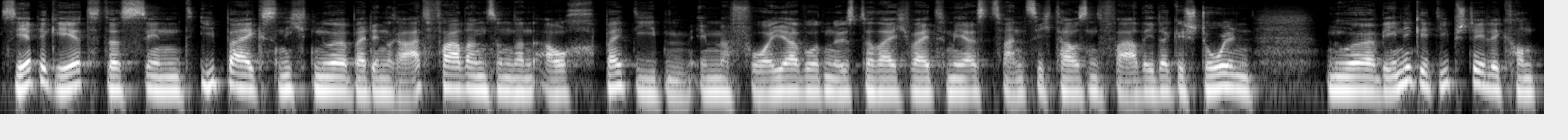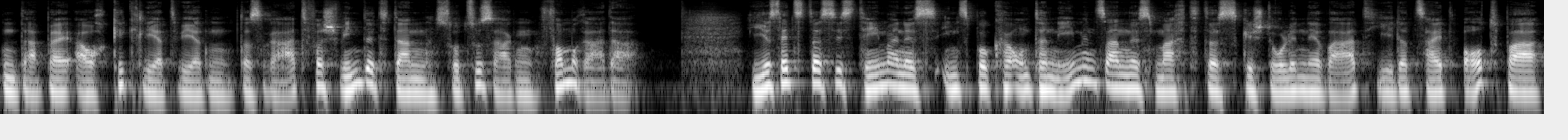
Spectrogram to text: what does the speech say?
Sehr begehrt, das sind E-Bikes nicht nur bei den Radfahrern, sondern auch bei Dieben. Im Vorjahr wurden österreichweit mehr als 20.000 Fahrräder gestohlen. Nur wenige Diebstähle konnten dabei auch geklärt werden. Das Rad verschwindet dann sozusagen vom Radar. Hier setzt das System eines Innsbrucker Unternehmens an. Es macht das gestohlene Rad jederzeit ortbar.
